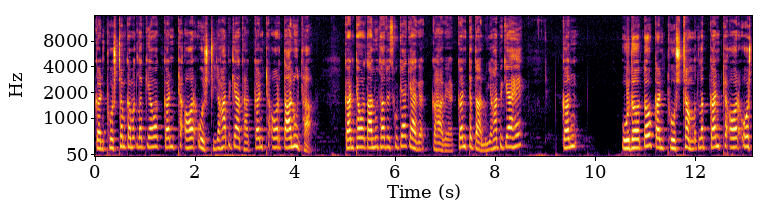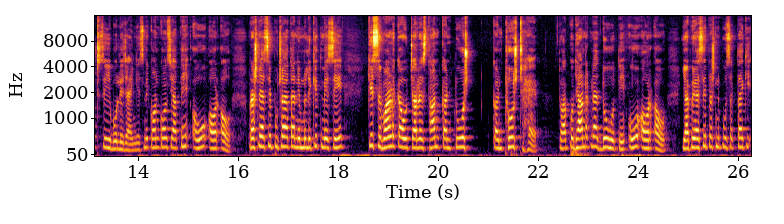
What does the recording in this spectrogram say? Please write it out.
कंठोष्ठम का मतलब क्या हुआ? कंठ और उष्ठ। यहाँ पे क्या था? कंठ और तालु था। कंठ और तालु था तो इसको क्या क्या कहा गया। कंठ तालु। यहाँ पे क्या है? कन उदौतो कंठोष्ठम। मतलब कंठ और ओष्ठ से बोले जाएँगे। इसमें कौन कौन से आते हैं? ओ और ओ प्रश्न ऐसे पूछा जाता है निम्नलिखित में से, किस वर्ण का उच्चारण स्थान कंठोष्ठ कंठोष्ठ है? तो आपको ध्यान रखना है, दो होते हैं, ओ और औ। या फिर ऐसे प्रश्न पूछ सकता है कि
